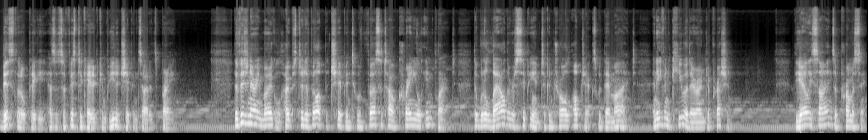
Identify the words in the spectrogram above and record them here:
This little piggy has a sophisticated computer chip inside its brain. The visionary mogul hopes to develop the chip into a versatile cranial implant that would allow the recipient to control objects with their mind and even cure their own depression. The early signs are promising,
